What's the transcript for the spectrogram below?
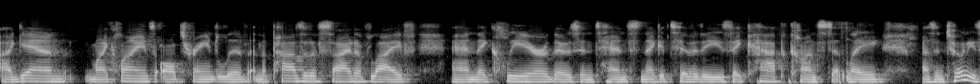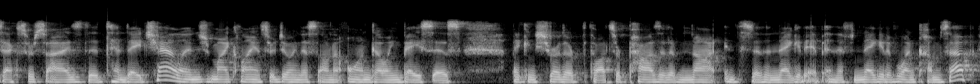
Again my clients all trained to live in the positive side of life and they clear those intense negativities. They cap constantly. As in tony's exercise the 10 day challenge my clients are doing this on an ongoing basis, making sure their thoughts are positive, not instead of the negative. And if negative one comes up,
